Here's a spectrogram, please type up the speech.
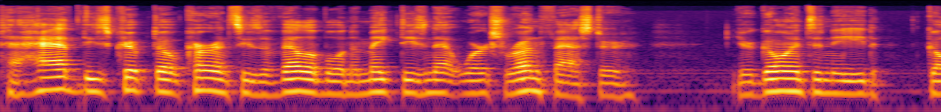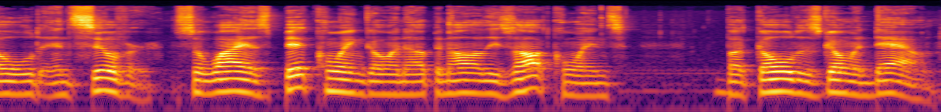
To have these cryptocurrencies available and to make these networks run faster, you're going to need gold and silver. So why is Bitcoin going up and all of these altcoins, but gold is going down?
